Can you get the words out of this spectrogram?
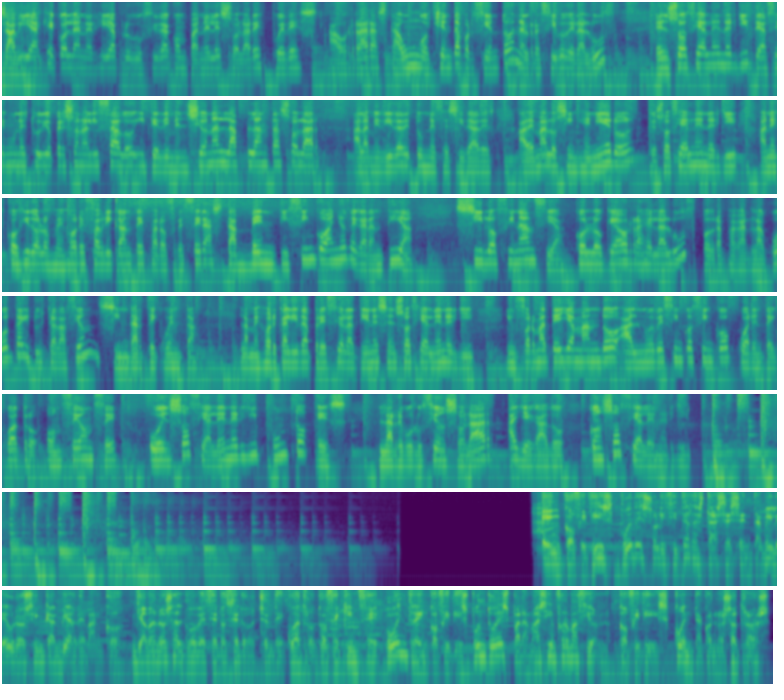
¿Sabías que con la energía producida con paneles solares puedes ahorrar hasta un 80% en el recibo de la luz? En Social Energy te hacen un estudio personalizado y te dimensionan la planta solar a la medida de tus necesidades. Además, los ingenieros de Social Energy han escogido a los mejores fabricantes para ofrecer hasta 25 años de garantía. Si lo financias con lo que ahorras en la luz, podrás pagar la cuota y tu instalación sin darte cuenta. La mejor calidad-precio la tienes en Social Energy. Infórmate llamando al 955 44 11 11 o en socialenergy.es. La revolución solar ha llegado con Social Energy. En Cofidis puedes solicitar hasta 60.000 euros sin cambiar de banco. Llámanos al 900 84 12 15 o entra en cofidis.es para más información. Cofidis, cuenta con nosotros.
